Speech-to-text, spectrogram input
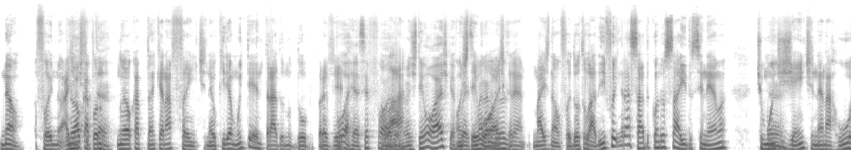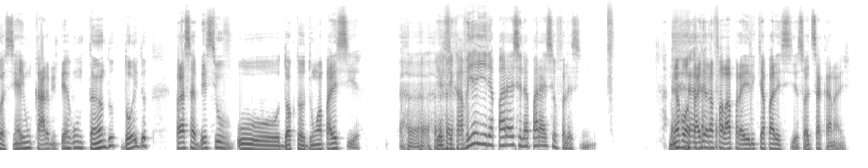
Não, foi no, a No El gente ficou no, no El Capitan, que é na frente, né? Eu queria muito ter entrado no Dolby pra ver Porra, essa é foda. Lá. Onde tem o Oscar. onde tem é o. Oscar, né? Mas não, foi do outro lado. E foi engraçado quando eu saí do cinema, tinha um monte É. de gente, né, na rua, assim, aí um cara me perguntando, doido, pra saber se o, o Dr. Doom aparecia. E ele ficava, e aí, ele aparece, ele aparece. Eu falei assim. Minha vontade era falar pra ele que aparecia, só de sacanagem.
